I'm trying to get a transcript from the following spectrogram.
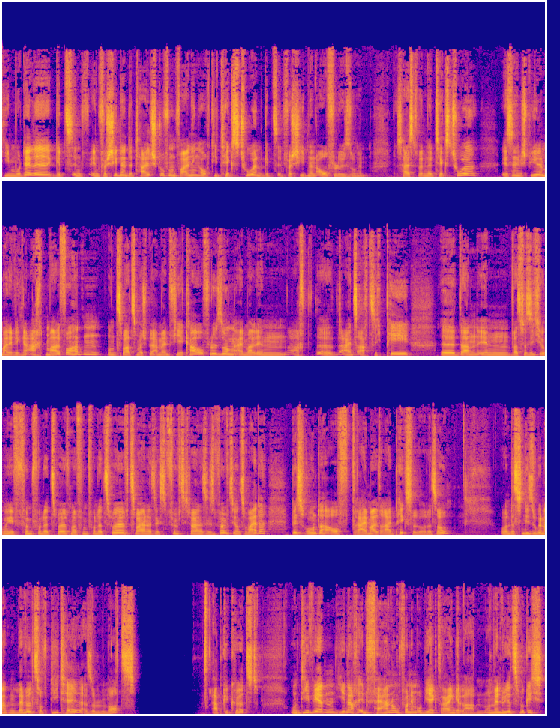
die Modelle gibt es in, in, verschiedenen Detailstufen und vor allen Dingen auch die Texturen gibt es in verschiedenen Auflösungen. Das heißt, wenn eine Textur ist in dem Spiel meinetwegen achtmal vorhanden, und zwar zum Beispiel einmal in 4K-Auflösung, einmal in 8, äh, 180p, äh, dann in, was weiß ich, irgendwie 512 mal 512, 256, 256 und so weiter, bis runter auf 3 mal 3 Pixel oder so. Und das sind die sogenannten Levels of Detail, also LOTs, abgekürzt und die werden je nach Entfernung von dem Objekt reingeladen. Und wenn du jetzt wirklich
